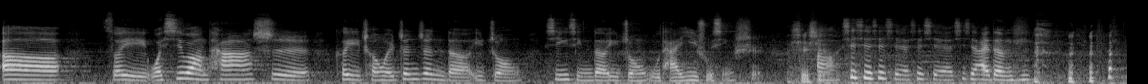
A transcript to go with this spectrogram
呃，所以我希望它是可以成为真正的一种新型的一种舞台艺术形式。谢谢。啊，谢谢谢谢谢谢谢谢艾登。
